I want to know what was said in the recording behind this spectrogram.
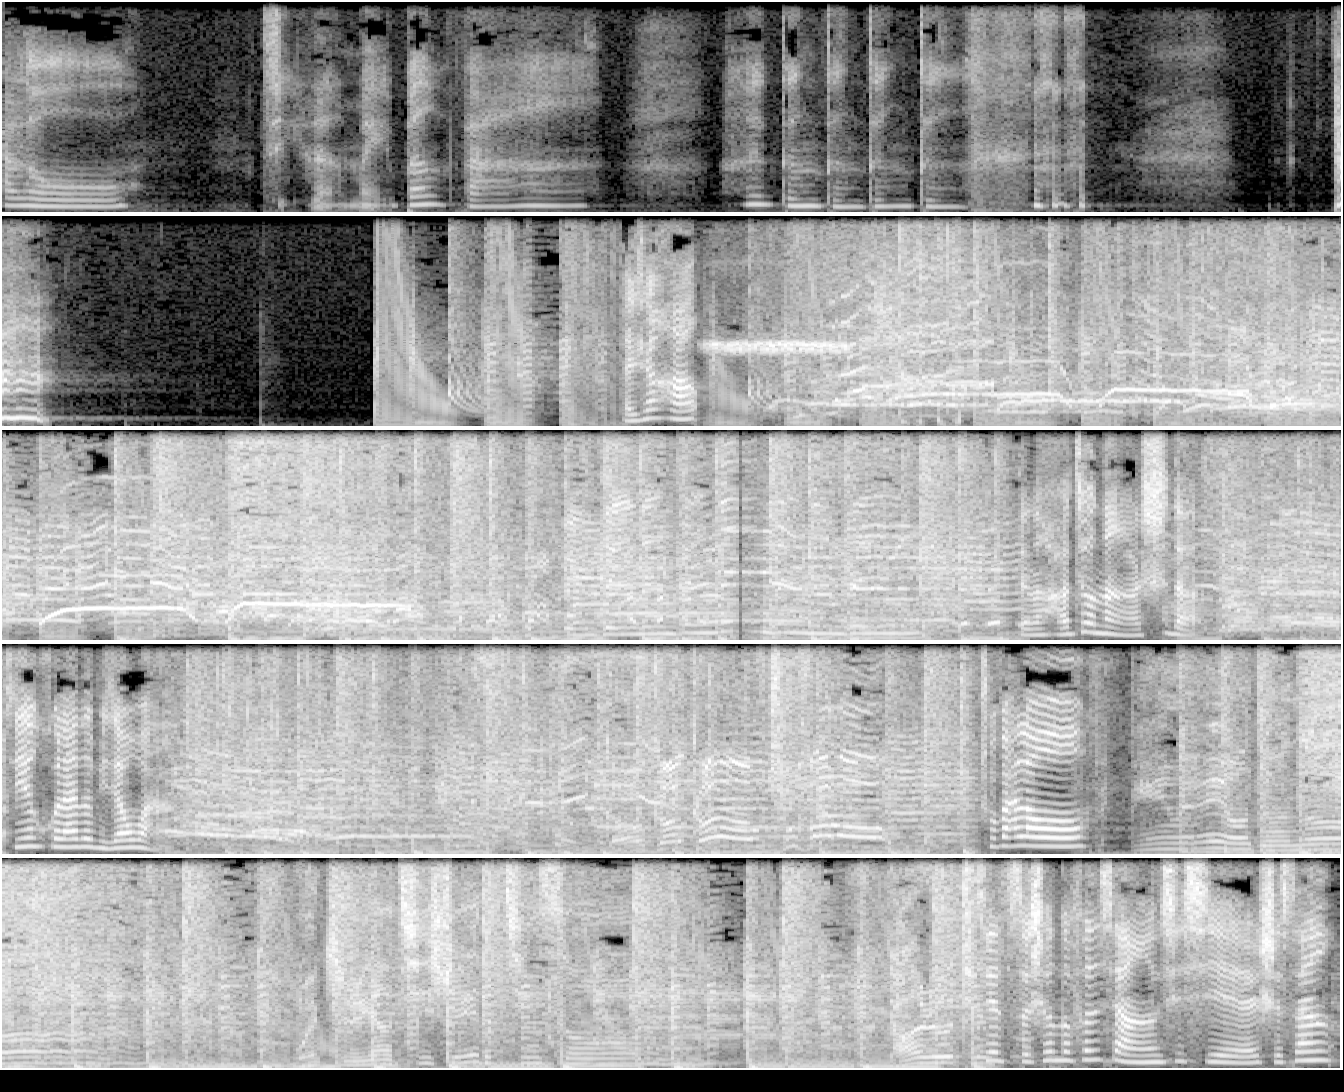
Hello，既然没办法，还噔噔噔噔。晚上好。噔噔噔噔噔噔噔，等了好久呢。是的，今天回来的比较晚。Go go 出发喽！出发喽！我只要汽水的轻松。谢谢此生的分享，谢谢十三。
